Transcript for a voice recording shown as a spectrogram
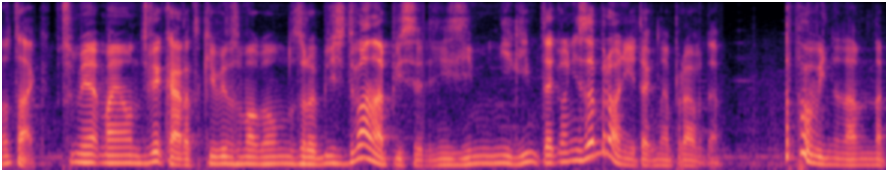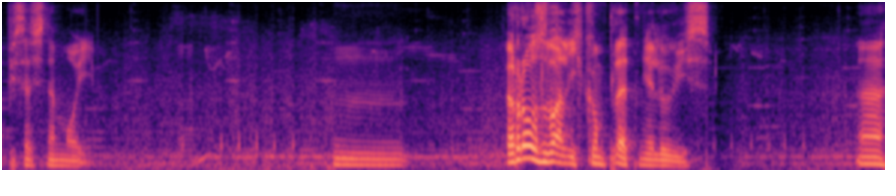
No tak, w sumie mają dwie kartki, więc mogą zrobić dwa napisy. Nikt im, nikt im tego nie zabroni tak naprawdę. To powinno nam napisać na moim. Hmm. Rozwal ich kompletnie, Luis. E,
